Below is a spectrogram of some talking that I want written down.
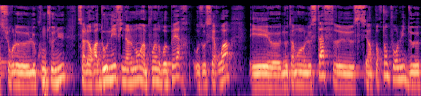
sur le, le contenu, ça leur a donné finalement un point de repère aux Auxerrois et notamment le staff. c'est important pour lui de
